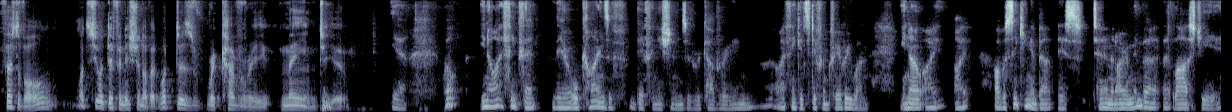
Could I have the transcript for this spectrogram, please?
First of all, what's your definition of it? What does recovery mean to you? Yeah. Well, you know, I think that there are all kinds of definitions of recovery, and I think it's different for everyone. You know, I I I was thinking about this term, and I remember that last year,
